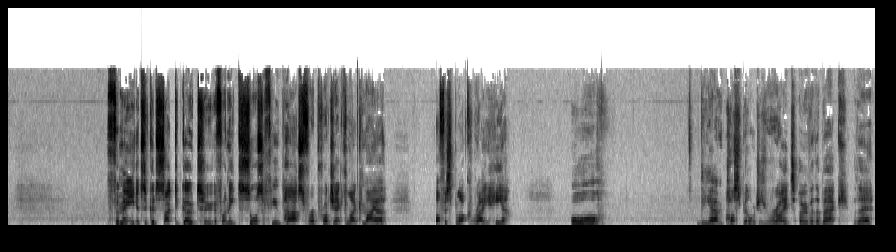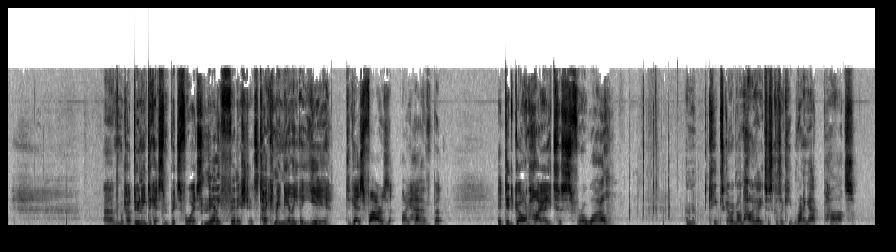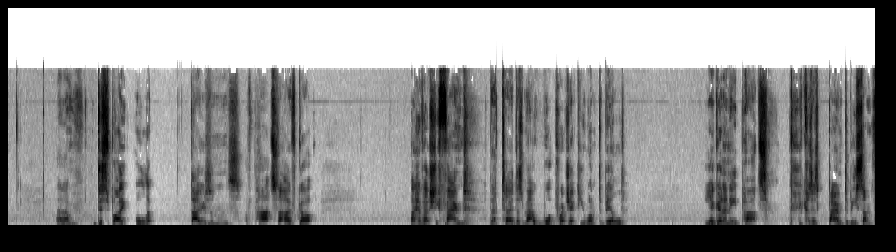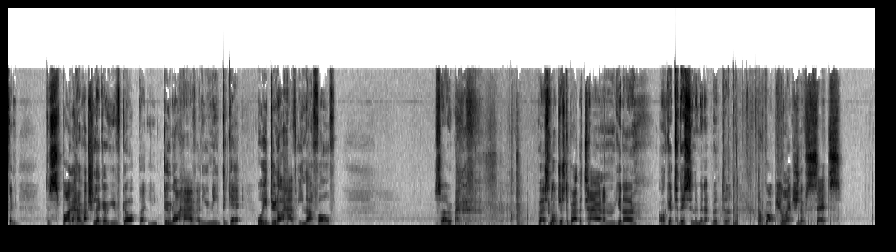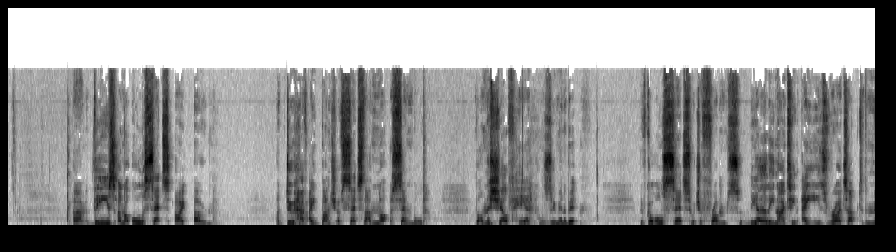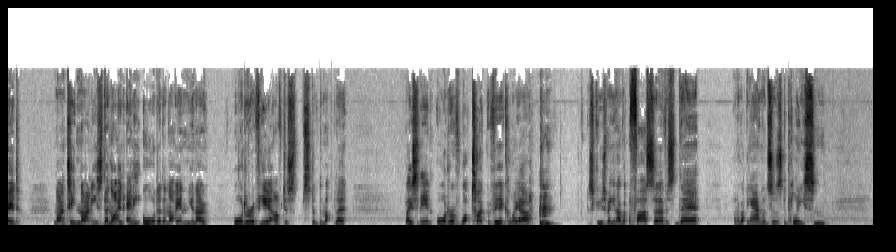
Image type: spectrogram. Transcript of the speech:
for me it's a good site to go to if I need to source a few parts for a project like my uh, office block right here or the um, hospital which is right over the back there um, which I do need to get some bits for. It's nearly finished. It's taken me nearly a year to get as far as I have but it did go on hiatus for a while and it keeps going on hiatus because I keep running out of parts. Um, despite all the thousands of parts that I've got I have actually found that uh, it doesn't matter what project you want to build you're gonna need parts because there's bound to be something despite how much Lego you've got that you do not have and you need to get or you do not have enough of so but it's not just about the town and you know I'll get to this in a minute but uh, I've got a collection of sets. Um, these are not all the sets I own. I do have a bunch of sets that are not assembled. But on this shelf here, I'll zoom in a bit, we've got all sets which are from the early 1980s right up to the mid 1990s. They're not in any order, they're not in, you know, order of year, I've just stood them up there basically in order of what type of vehicle they are. Excuse me, and I've got the fire service there, and I've got the ambulances, the police, and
